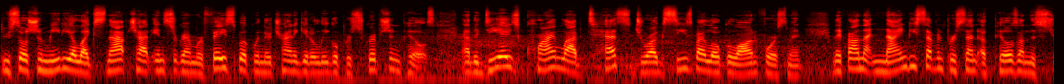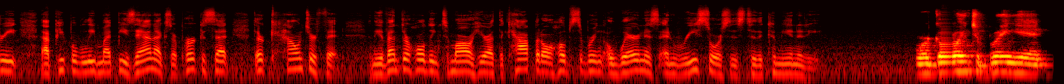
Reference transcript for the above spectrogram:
through social media like Snapchat, Instagram, or Facebook when they're trying to get illegal prescription pills. Now, the DA's crime lab tests drugs seized by local law enforcement, and they found that 97% of pills on the street that people believe might be Xanax or Percocet, they're counterfeit. And the event they're holding tomorrow here at the Capitol hopes to bring awareness and resources to the community. We're going to bring in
